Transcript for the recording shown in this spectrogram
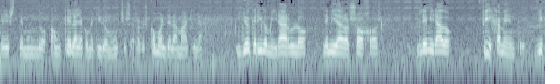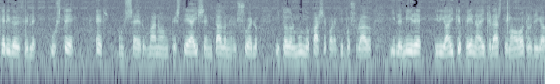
de este mundo, aunque él haya cometido muchos errores, como el de la máquina. Y yo he querido mirarlo, le he mirado los ojos, le he mirado fijamente y he querido decirle, usted es un ser humano, aunque esté ahí sentado en el suelo y todo el mundo pase por aquí por su lado y le mire y diga, ay, qué pena, ay, qué lástima, o otro diga,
